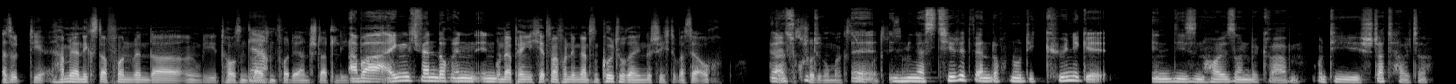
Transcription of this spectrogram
Also die haben ja nichts davon, wenn da irgendwie tausend Ja. Leichen vor deren Stadt liegen. Aber eigentlich werden doch in, in, Unabhängig jetzt mal von dem ganzen kulturellen Geschichte, was ja auch. ja, ist gut. Entschuldigung, Max. Äh, in. Minas Tirith werden doch nur die Könige in diesen Häusern begraben und die Statthalter.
